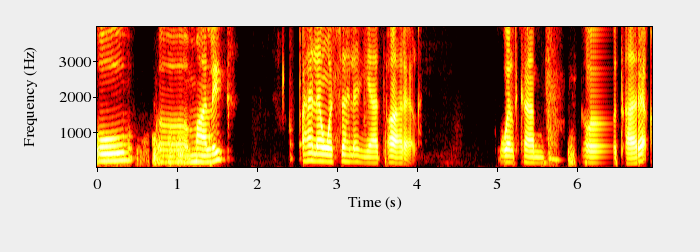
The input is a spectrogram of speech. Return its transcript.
أو آه، مالك. أهلا وسهلا يا طارق. ويلكم أو طارق.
